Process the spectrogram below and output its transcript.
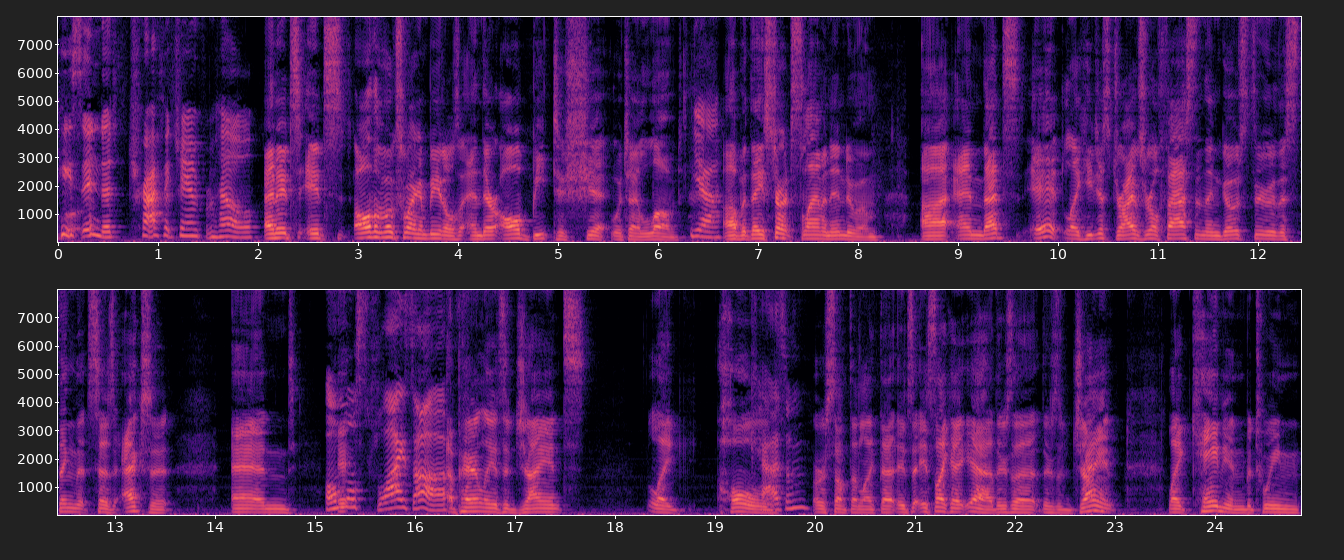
He's in the traffic jam from hell. and it's it's all the Volkswagen Beetles, and they're all beat to shit, which I loved. Yeah. Uh, but they start slamming into him, uh, and that's it. Like he just drives real fast and then goes through this thing that says exit, and Almost flies off. apparently it's a giant like hole Chasm? or something like that. It's it's like a yeah. There's a there's a giant like canyon between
